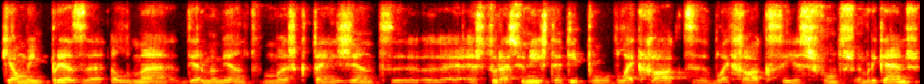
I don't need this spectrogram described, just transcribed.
que é uma empresa alemã de armamento, mas que tem gente, uh, a estrutura acionista, tipo BlackRock, BlackRock e esses fundos americanos,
